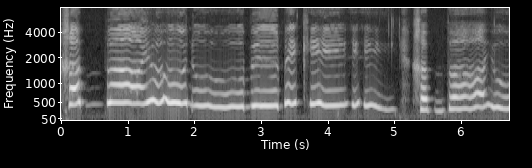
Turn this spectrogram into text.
خب عيونه بالبكي خب عيونه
